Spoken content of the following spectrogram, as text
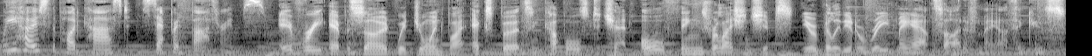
we host the podcast Separate Bathrooms. Every episode, we're joined by experts and couples to chat all things relationships. Your ability to read me outside of me, I think, is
